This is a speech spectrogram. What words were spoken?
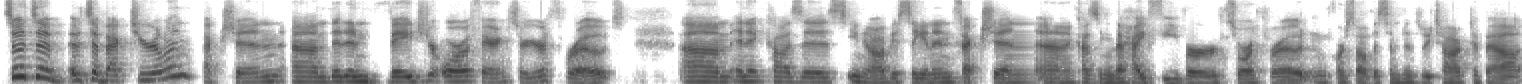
So it's a it's a bacterial infection um, that invades your oropharynx or your throat, um, and it causes you know obviously an infection uh, causing the high fever, sore throat, and of course all the symptoms we talked about.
